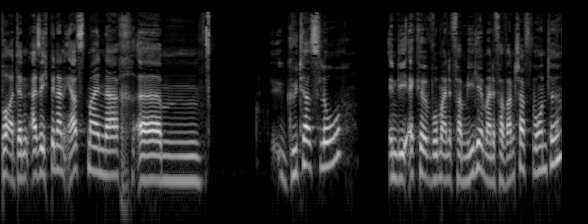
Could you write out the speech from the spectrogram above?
boah, denn, also ich bin dann erstmal nach ähm, Gütersloh in die Ecke, wo meine Familie, meine Verwandtschaft wohnte.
